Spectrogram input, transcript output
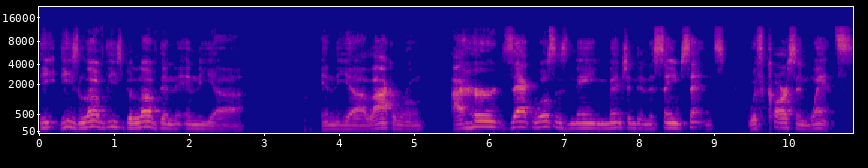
He he's loved, he's beloved in in the uh in the uh, locker room. I heard Zach Wilson's name mentioned in the same sentence with Carson Wentz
